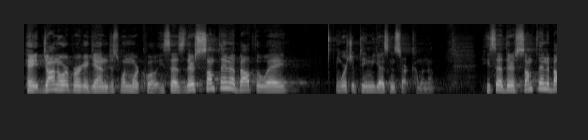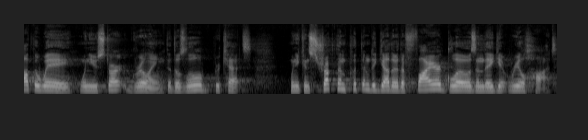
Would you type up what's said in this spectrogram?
Hey, John Ortberg again, just one more quote. He says, There's something about the way, worship team, you guys can start coming up. He said, There's something about the way when you start grilling that those little briquettes, when you construct them, put them together, the fire glows and they get real hot.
